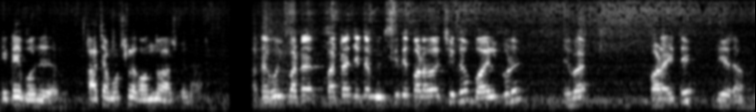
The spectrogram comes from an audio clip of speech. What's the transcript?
এটাই বোঝা যাবে। কাঁচা মশলা গন্ধ আসবে না। বাঁধাকপি বাটা বাটা যেটা মিক্সিতে করা হয়েছিল বয়েল করে এবার কড়াইতে দিয়ে দেওয়া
